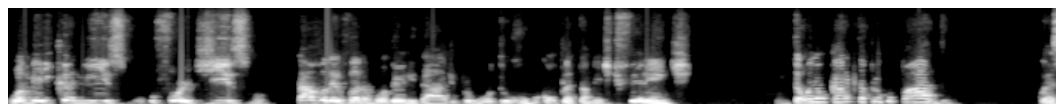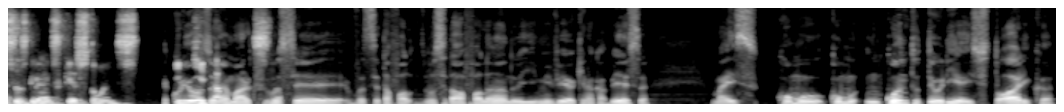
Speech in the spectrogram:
o americanismo, o fordismo, estava levando a modernidade para um outro rumo completamente diferente. Então ele é um cara que está preocupado com essas grandes questões. É curioso, tá... né, Marcos? Você você tá você estava falando e me veio aqui na cabeça, mas como como enquanto teoria histórica,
